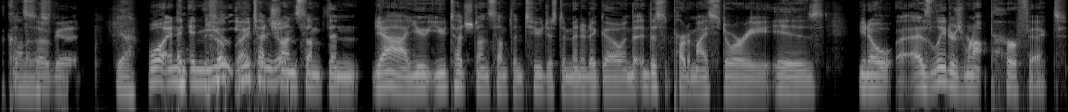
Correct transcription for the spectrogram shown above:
that's economist. so good Yeah. well and, And and, you so- you right, you touched go. on something yeah you you touched on something too just a minute ago and, th- and this is part of my story is you know as leaders we're not perfect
